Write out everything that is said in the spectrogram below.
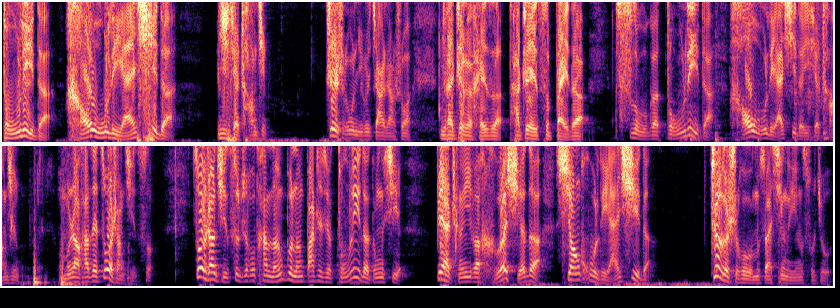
独立的、毫无联系的一些场景。这时候，你跟家长说：“你看这个孩子，他这一次摆的四五个独立的、毫无联系的一些场景，我们让他再做上几次。做上几次之后，他能不能把这些独立的东西变成一个和谐的、相互联系的？这个时候，我们算心理因素就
